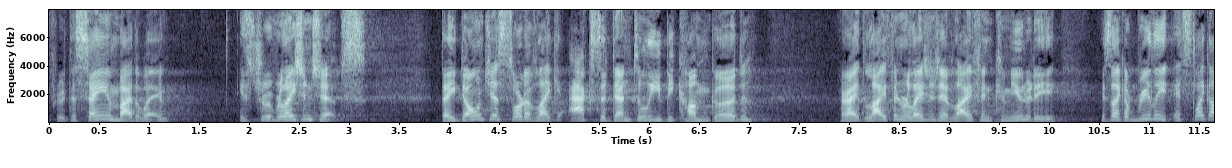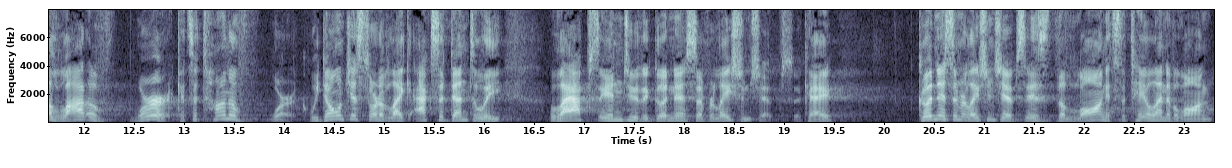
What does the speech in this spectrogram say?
fruit. The same, by the way, is true of relationships. They don't just sort of like accidentally become good, all right? Life in relationship, life in community is like a really, it's like a lot of work. It's a ton of work. We don't just sort of like accidentally lapse into the goodness of relationships, okay? Goodness in relationships is the long, it's the tail end of a long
